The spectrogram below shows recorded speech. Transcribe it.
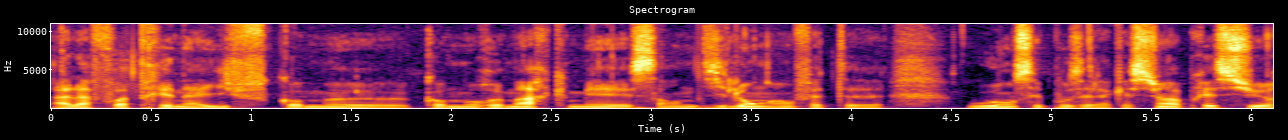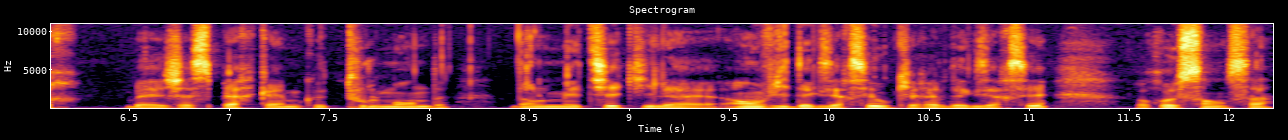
à la fois très naïf comme, euh, comme remarque, mais ça en dit long, en fait, euh, où on s'est posé la question après sur, ben, j'espère quand même que tout le monde, dans le métier qu'il a envie d'exercer ou qu'il rêve d'exercer, ressent ça.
